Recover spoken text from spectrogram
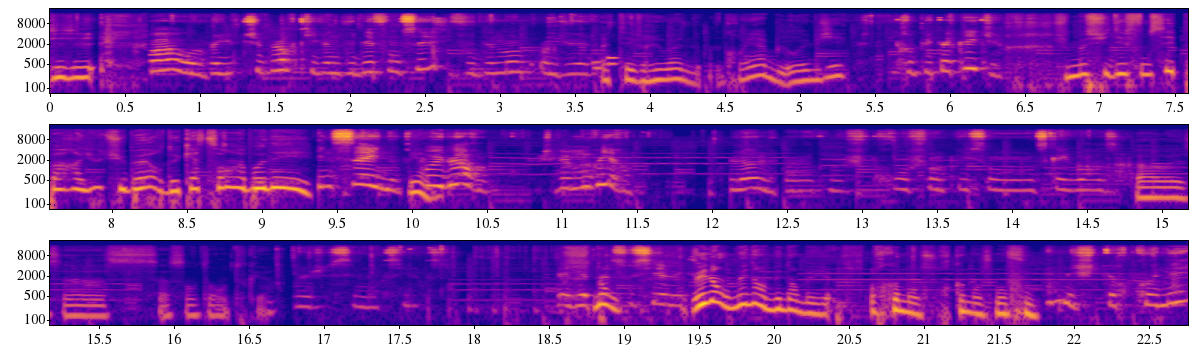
GG. Waouh, un youtubeur qui vient de vous défoncer vous demande un duel. At everyone. Incroyable, OMG. Cru putaclic. Je me suis défoncé par un youtubeur de 400 abonnés. Insane. Spoiler. Je vais mourir. Lol. Voilà, comment je suis trop chaud en plus en Skywars. Ah ouais, ça, ça s'entend en tout cas. Ouais, je sais, merci, merci. Y a pas Non. de souci avec Mais non, mais non, mais non, mais on recommence, on recommence, je m'en fous. ça. Mais je te reconnais.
